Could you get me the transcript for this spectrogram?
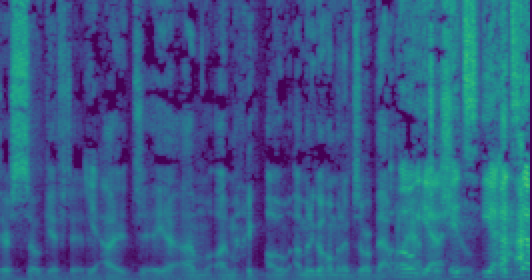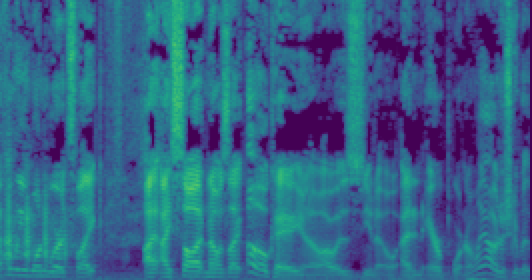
they're so gifted. Yeah. I, yeah, I'm, I'm, gonna, oh, I'm gonna go home and absorb that when oh, I oh yeah, tissue. it's yeah, it's definitely one where it's like. I, I saw it and I was like, "Oh, okay." You know, I was, you know, at an airport and I'm like, "Oh, just gonna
